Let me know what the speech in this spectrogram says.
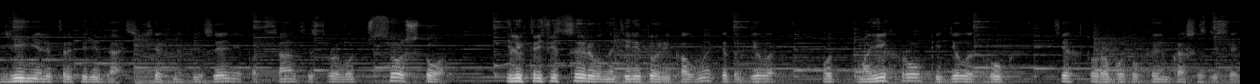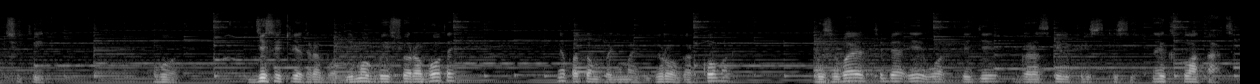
линии электропередач, всех напряжений, подстанции строя. Вот все, что электрифицировано на территории Калмыкии, это дело вот моих рук и дело рук тех, кто работал в КМК-64. Вот. 10 лет работал. И мог бы еще работать, но потом, понимаете, бюро горкома вызывают тебя, и вот, иди в городские электрические сети на эксплуатацию.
